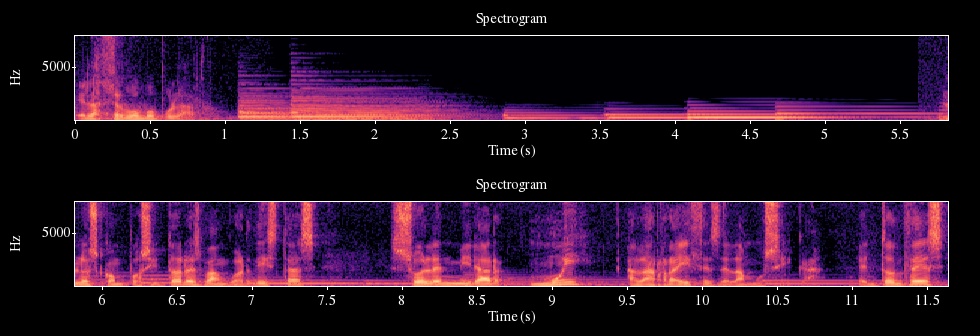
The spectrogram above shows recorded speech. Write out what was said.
el acervo popular. Los compositores vanguardistas suelen mirar muy a las raíces de la música. Entonces,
